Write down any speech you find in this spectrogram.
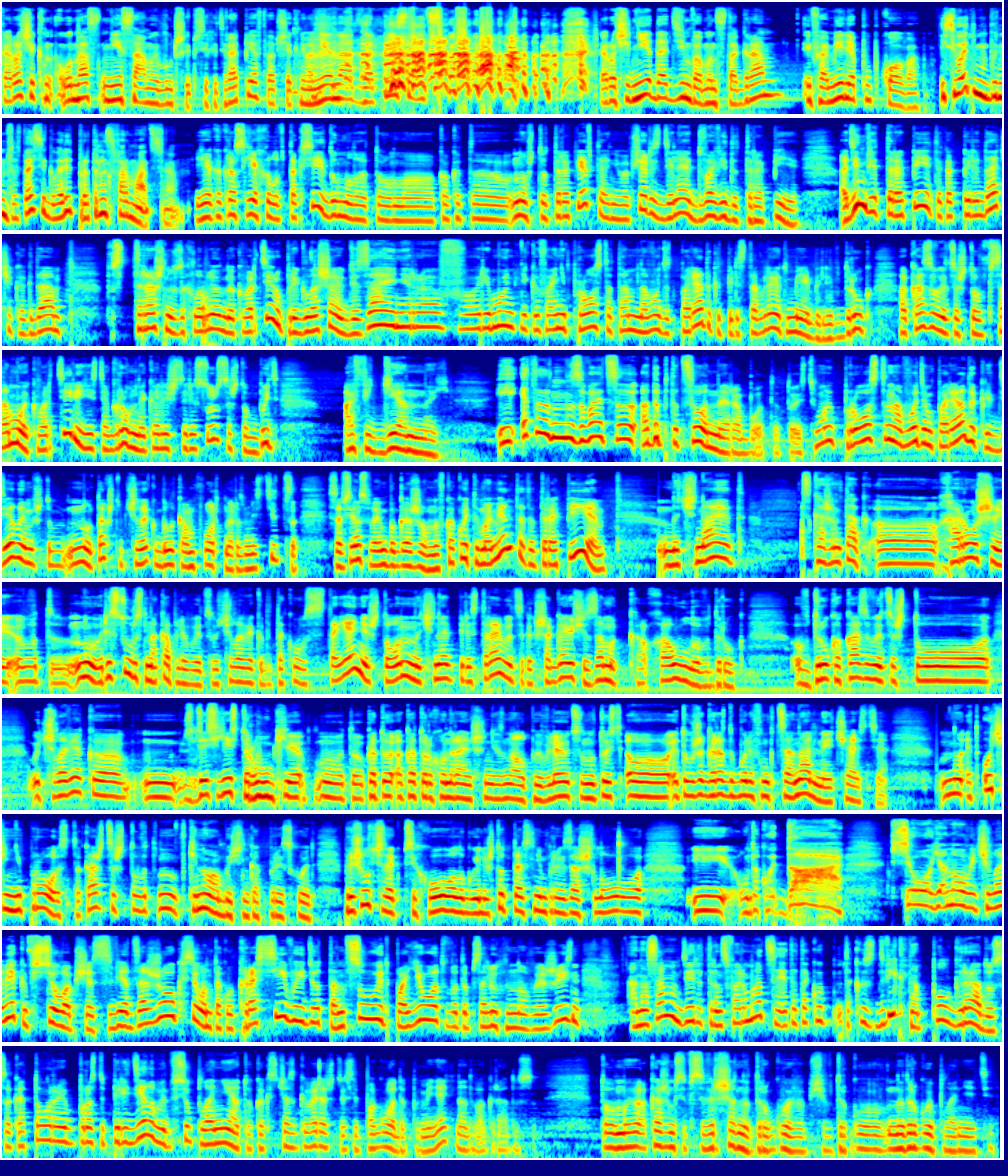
Короче, у нас не самый лучший психотерапевт, вообще к нему не надо записываться. Короче, не дадим вам Инстаграм и фамилия Пупкова. И сегодня мы будем со Стасей говорить про трансформацию. Я как раз ехала в такси и думала о том, э, как это, ну, что терапевты, они вообще разделяют два вида терапии. Один вид терапии – это как передача, когда в страшную захламленную квартиру приглашают дизайнеров, ремонтников, и они просто там наводят порядок и переставляют мебель. И вдруг оказывается, что в самой квартире есть огромное количество ресурсов, чтобы быть офигенной. И это называется адаптационная работа. То есть мы просто наводим порядок и делаем чтобы, ну, так, чтобы человеку было комфортно разместиться со всем своим багажом. Но в какой-то момент эта терапия начинает скажем так, э, хороший вот, ну, ресурс накапливается у человека до такого состояния, что он начинает перестраиваться, как шагающий замок Хаула вдруг вдруг оказывается, что у человека здесь есть руки, о которых он раньше не знал, появляются. Ну, то есть это уже гораздо более функциональные части. Но это очень непросто. Кажется, что вот ну, в кино обычно как происходит. Пришел человек к психологу или что-то с ним произошло, и он такой, да, все, я новый человек, и все вообще, свет зажегся, он такой красивый идет, танцует, поет, вот абсолютно новая жизнь. А на самом деле трансформация это такой, такой сдвиг на полградуса, который просто переделывает всю планету. Как сейчас говорят, что если погода поменять на 2 градуса, то мы окажемся в совершенно другой, вообще в другой, на другой планете.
